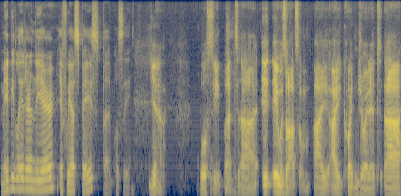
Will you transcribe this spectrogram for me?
maybe later in the year if we have space, but we'll see. Yeah, we'll see. But uh, it, it was awesome. I, I quite enjoyed it. Uh,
